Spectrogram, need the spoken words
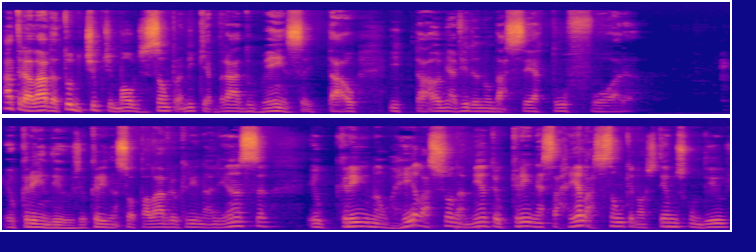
atrelado a todo tipo de maldição para me quebrar, doença e tal, e tal. Minha vida não dá certo, estou fora. Eu creio em Deus, eu creio na Sua palavra, eu creio na aliança, eu creio no relacionamento, eu creio nessa relação que nós temos com Deus,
